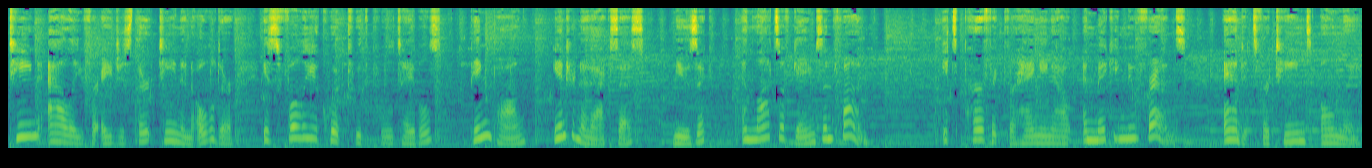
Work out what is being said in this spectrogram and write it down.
Teen Alley for ages 13 and older is fully equipped with pool tables, ping pong, internet access, music, and lots of games and fun. It's perfect for hanging out and making new friends, and it's for teens only.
